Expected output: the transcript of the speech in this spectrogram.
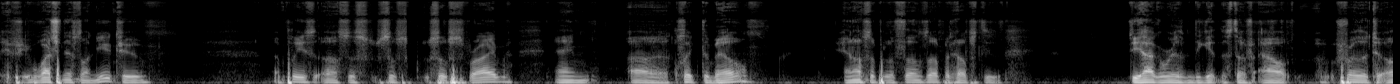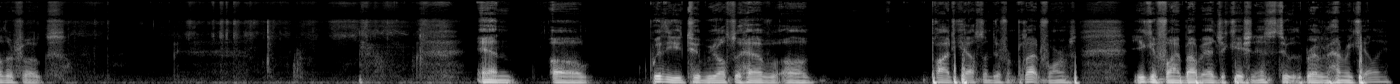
if you're watching this on YouTube, uh, please uh, su- su- subscribe and uh, click the bell, and also put a thumbs up. It helps the the algorithm to get the stuff out further to other folks. And uh, with YouTube, we also have uh, podcasts on different platforms. You can find Bible Education Institute with Reverend Henry Kelly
